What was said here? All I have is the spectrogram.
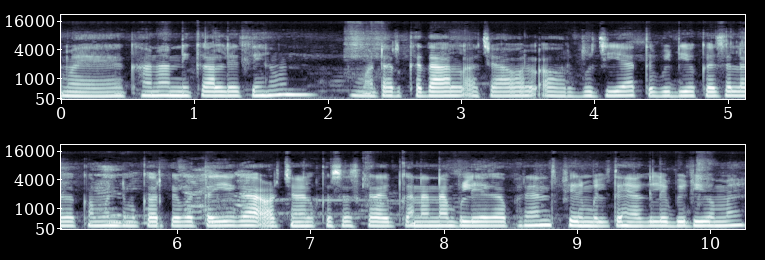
मैं खाना निकाल लेती हूँ। मटर का दाल और चावल और भुजिया। तो वीडियो कैसा लगा कमेंट में करके बताइएगा और चैनल को सब्सक्राइब करना ना भूलिएगा फ्रेंड्स। फिर मिलते हैं अगले वीडियो में।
